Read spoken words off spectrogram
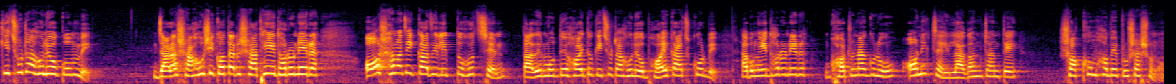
কিছুটা হলেও কমবে। যারা সাহসিকতার সাথে এ ধরনের অসামাজিক কাজে লিপ্ত হচ্ছেন, তাদের মধ্যে হয়তো কিছুটা হলেও ভয় কাজ করবে এবং এই ধরনের ঘটনাগুলো অনেকটাই লাগাম টানতে সক্ষম হবে প্রশাসনও।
